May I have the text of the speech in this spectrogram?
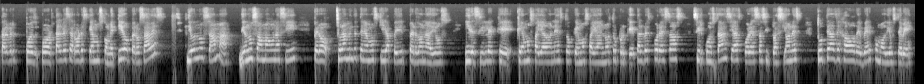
tal, vez, por, por tal vez errores que hemos cometido, pero sabes, Dios nos ama, Dios nos ama aún así, pero solamente tenemos que ir a pedir perdón a Dios y decirle que, que hemos fallado en esto, que hemos fallado en otro, porque tal vez por esas circunstancias, por esas situaciones, tú te has dejado de ver como Dios te ve.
